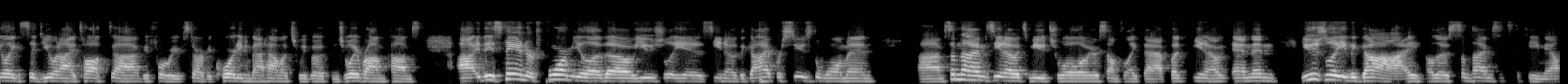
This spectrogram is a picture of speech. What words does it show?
like I said. You and I talked uh, before we start recording about how much we both enjoy rom coms. Uh, the standard formula, though, usually is you know the guy pursues the woman. Um, sometimes you know it's mutual or something like that, but you know, and then usually the guy, although sometimes it's the female,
